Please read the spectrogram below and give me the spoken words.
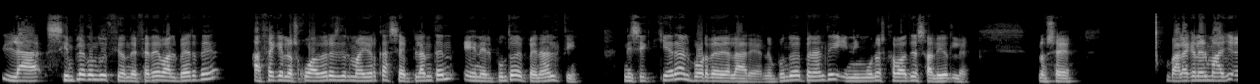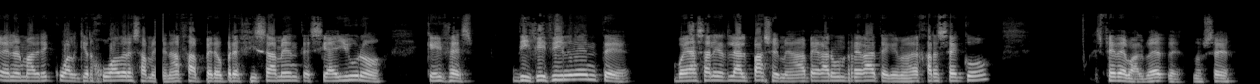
la simple conducción de Fede Valverde hace que los jugadores del Mallorca se planten en el punto de penalti. ni siquiera al borde del área, en el punto de penalti, y ninguno es capaz de salirle. No sé. Vale que en el, en el Madrid cualquier jugador es amenaza, pero precisamente si hay uno que dices, difícilmente voy a salirle al paso y me va a pegar un regate que me va a dejar seco, es Fede Valverde, no sé.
